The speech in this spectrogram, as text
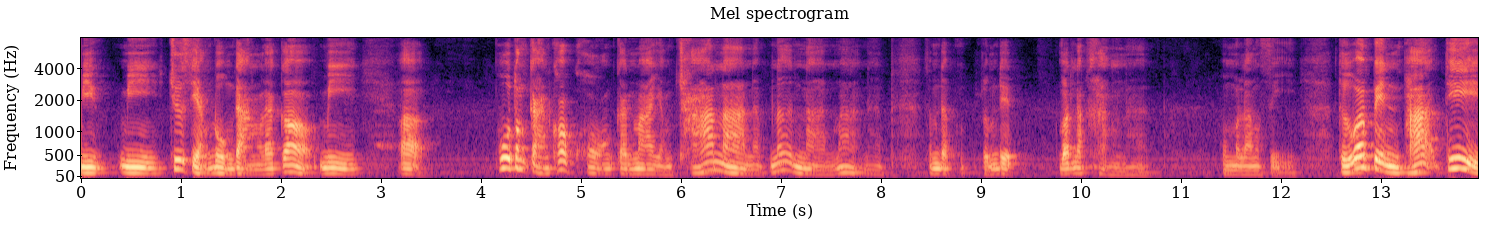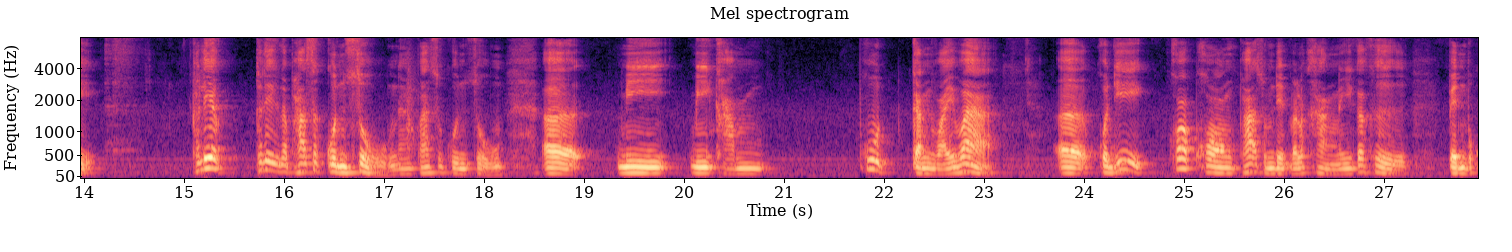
มีมีชื่อเสียงโด่งดัง แล้วก็มีผู้ต้องการครอบครองกันมาอย่างช้านานนะเนิ่นนานมากนะครับสำหรับสมเด็จวัดระฆังนะฮะพรมรังสี ถือว่าเป็นพระที่เขาเรียกเขาเรียกพระสกุลสูงนะพระสกุลสูงเอ่อมีมีคำพูดกันไว้ว่าเอ่อคนที่ ครอบครองพระสมเด็จวัดระฆังนี้ก็คือ เป็นบุค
